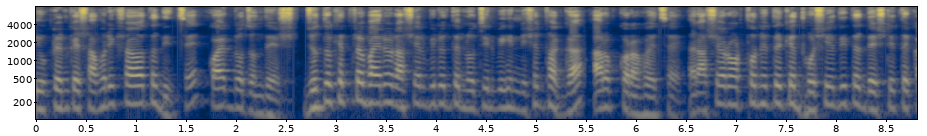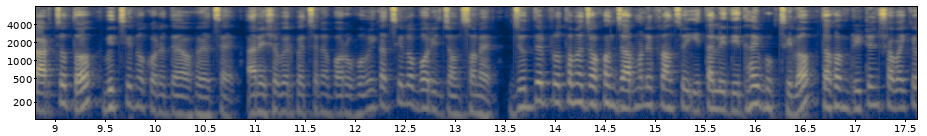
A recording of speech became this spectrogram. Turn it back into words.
ইউক্রেনকে সামরিক সহায়তা দিচ্ছে কয়েক ডজন দেশ। যুদ্ধক্ষেত্রের বাইরেও রাশিয়ার বিরুদ্ধে নজিরবিহীন নিষেধাজ্ঞা আরোপ করা হয়েছে। রাশিয়ার অর্থনীতিকে ধসিয়ে দিতে দেশটিতে কার্যত বিচ্ছিন্ন করে দেওয়া হয়েছে। আর এসবের পেছনে বড় ভূমিকা ছিল বরিস জনসনের। যুদ্ধের প্রথমে যখন জার্মানি, ফ্রান্স ও ইতালি দ্বিধায় ভুগছিল, তখন ব্রিটেন সবাইকে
